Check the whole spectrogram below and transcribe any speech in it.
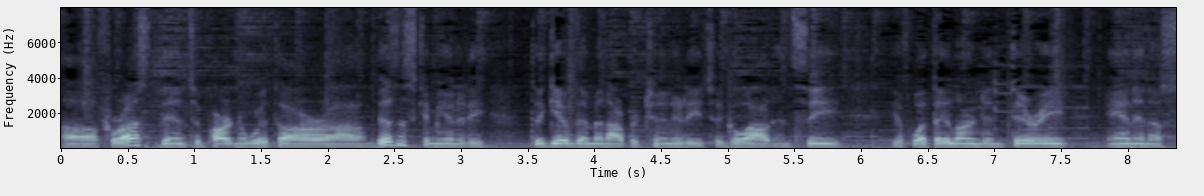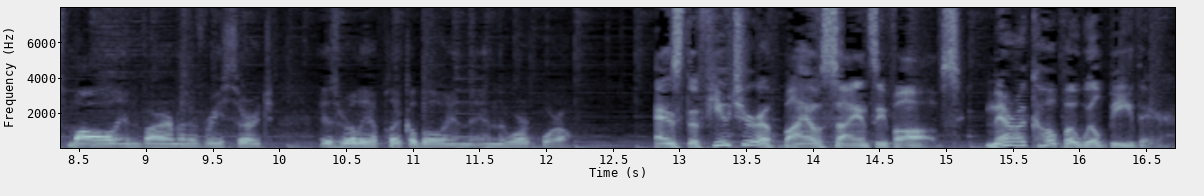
uh, for us then to partner with our uh, business community to give them an opportunity to go out and see if what they learned in theory and in a small environment of research is really applicable in, in the work world. As the future of bioscience evolves, Maricopa will be there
